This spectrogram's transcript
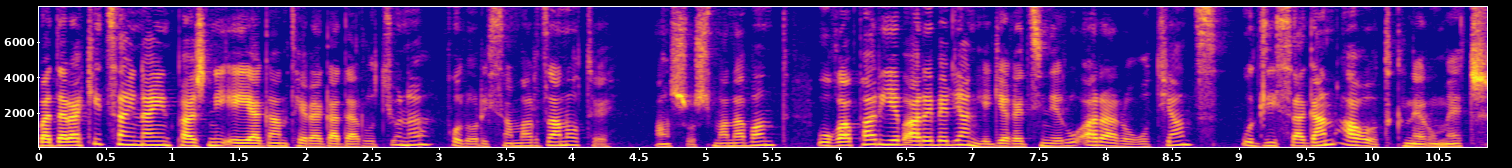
Բادرակի ցայնային բաժնի էական թերագադարությունը բոլորի համար ծանոթ է անշուշտ մանավանդ ուղափար եւ արևելյան եկեղեցիներու արարողությանց ու դիսական աղոթքներու մեջ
